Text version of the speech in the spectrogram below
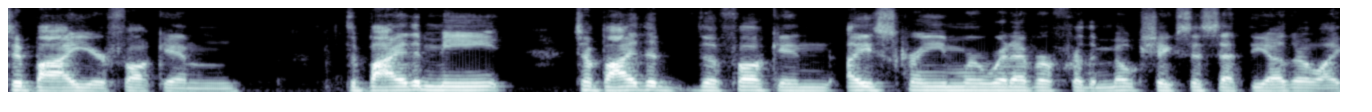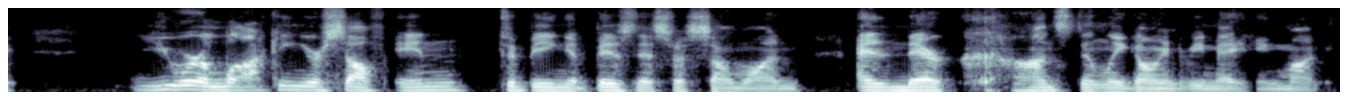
to buy your fucking to buy the meat, to buy the the fucking ice cream or whatever for the milkshakes, this, that, the other. Like you were locking yourself in to being a business with someone and they're constantly going to be making money.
